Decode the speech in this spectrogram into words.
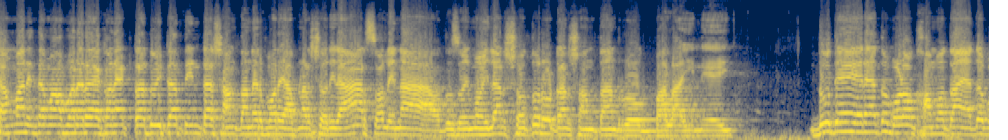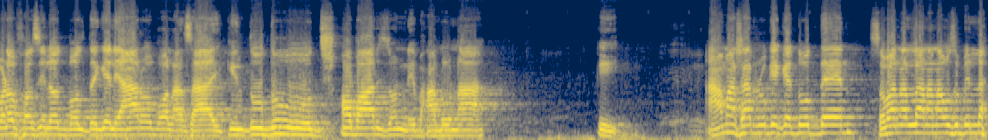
সম্মানিত মা বোনেরা, এখন একটা, দুইটা, তিনটা সন্তানের পরে আপনার শরীর আর চলে না, অথচ মহিলার সতেরোটার সন্তান রোগ বালাই নেই। দুধের এত বড় ক্ষমতা, এত বড় ফজিলত বলতে গেলে আরও বলা যায়, কিন্তু দুধ সবার জন্য ভালো না। কি? আমাশার রোগীকে দুধ দেন? সোবান আল্লাহ না নাউজুবিল্লাহ?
